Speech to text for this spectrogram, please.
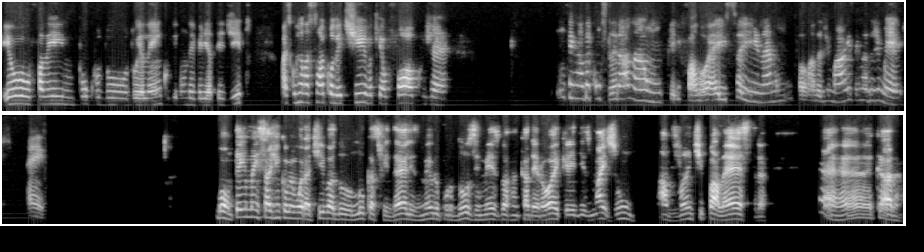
eu falei um pouco do, do elenco, que não deveria ter dito, mas com relação à coletiva, que é o foco, já não tem nada a considerar, não. O que ele falou é isso aí, né? Não falou nada de mais nem nada de menos. É isso. Bom, tem mensagem comemorativa do Lucas Fidelis, membro por 12 meses do Arrancada Heróica. Ele diz mais um, avante palestra. É, cara,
